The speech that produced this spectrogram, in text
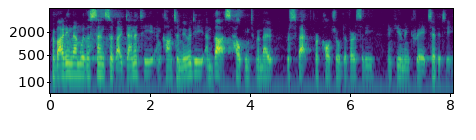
providing them with a sense of identity and continuity, and thus helping to promote respect for cultural diversity and human creativity.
